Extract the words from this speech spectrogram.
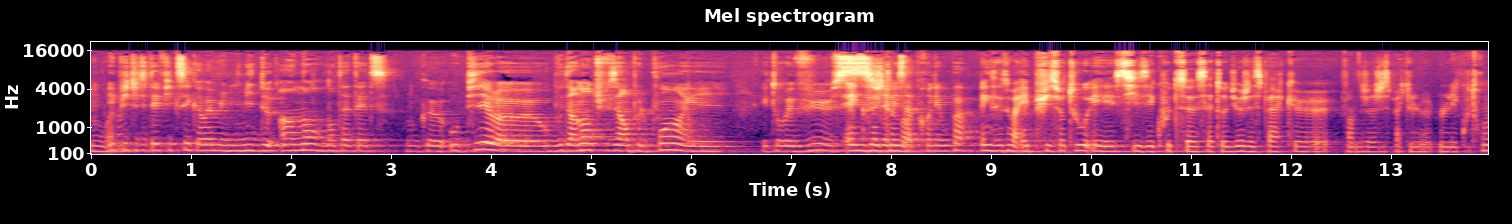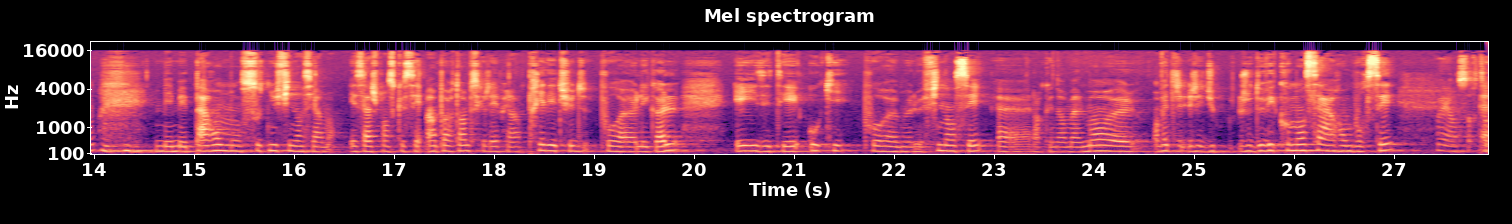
Et puis tu t'étais fixé quand même une limite de un an dans ta tête. Donc euh, au pire, euh, au bout d'un an, tu faisais un peu le point et tu aurais vu si jamais ça prenait ou pas. Exactement. Et puis surtout, et s'ils écoutent cet audio, j'espère que, enfin déjà j'espère qu'ils l'écouteront, mais mes parents m'ont soutenu financièrement. Et ça, je pense que c'est important parce que j'avais pris un prêt d'études pour euh, l'école et ils étaient ok pour euh, me le financer, euh, alors que normalement, en fait, j'ai dû, je devais commencer à rembourser. Ouais, en sortant.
